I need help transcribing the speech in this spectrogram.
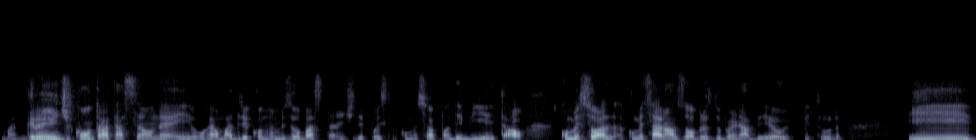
uma grande contratação, né? E o Real Madrid economizou bastante depois que começou a pandemia e tal. Começou a, começaram as obras do Bernabéu e tudo. E,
